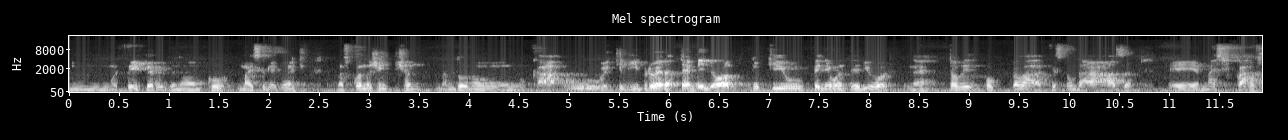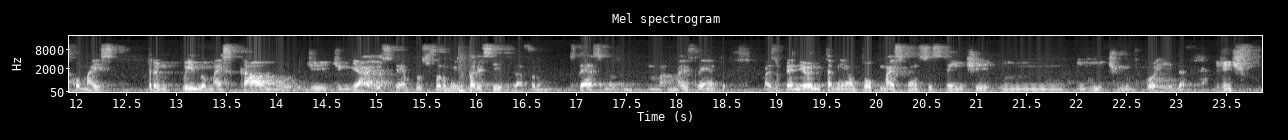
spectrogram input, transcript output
um efeito aerodinâmico mais relevante. Mas quando a gente andou no, no, carro, o equilíbrio era até melhor do que o pneu anterior, né? Talvez um pouco pela questão da asa, é, mas o carro ficou mais tranquilo, mais calmo de, de guiar e os tempos foram muito parecidos, né? foram décimos mais lento, mas o pneu ele também é um pouco mais consistente em, em ritmo de corrida. A gente,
